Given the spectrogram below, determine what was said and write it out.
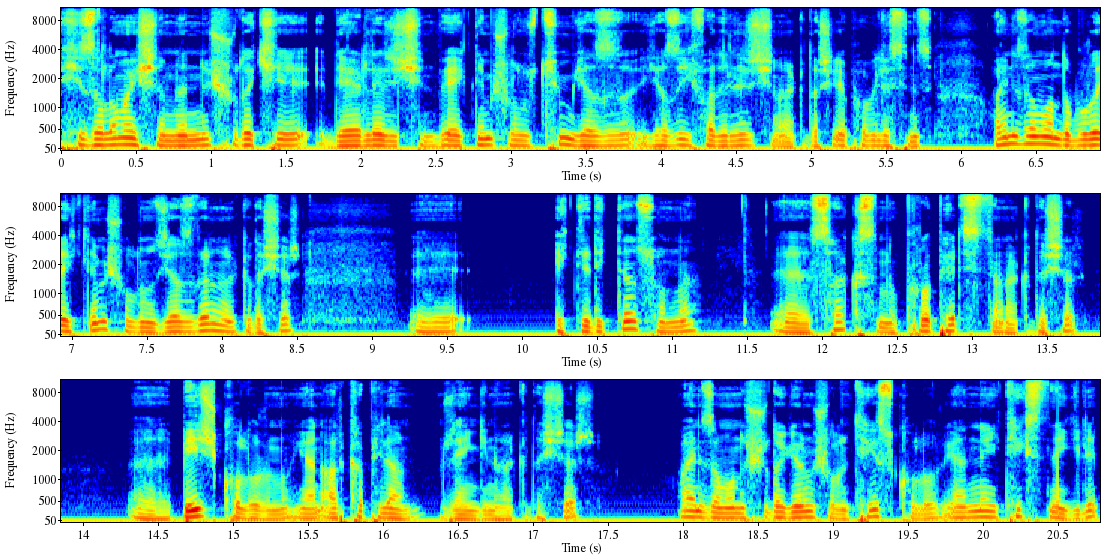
hizalama işlemlerini şuradaki değerler için ve eklemiş olduğunuz tüm yazı yazı ifadeleri için arkadaşlar yapabilirsiniz. Aynı zamanda burada eklemiş olduğunuz yazıların arkadaşlar e, ekledikten sonra e, sağ kısmında Properties'ten arkadaşlar e, beige kolorunu yani arka plan rengini arkadaşlar Aynı zamanda şurada görmüş olduğunuz text color yani ne tekstle ilgili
